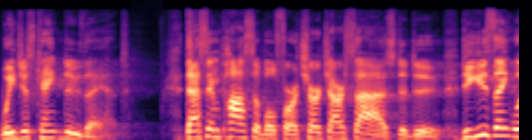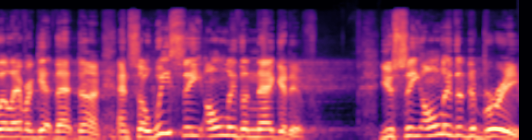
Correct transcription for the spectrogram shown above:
We just can't do that. That's impossible for a church our size to do. Do you think we'll ever get that done? And so we see only the negative. You see only the debris.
